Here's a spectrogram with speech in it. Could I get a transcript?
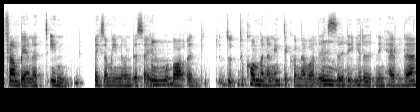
frambenet in, liksom in under sig Mm. och bara, då, då kommer den inte kunna vara liksidig Mm. i ridning heller.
